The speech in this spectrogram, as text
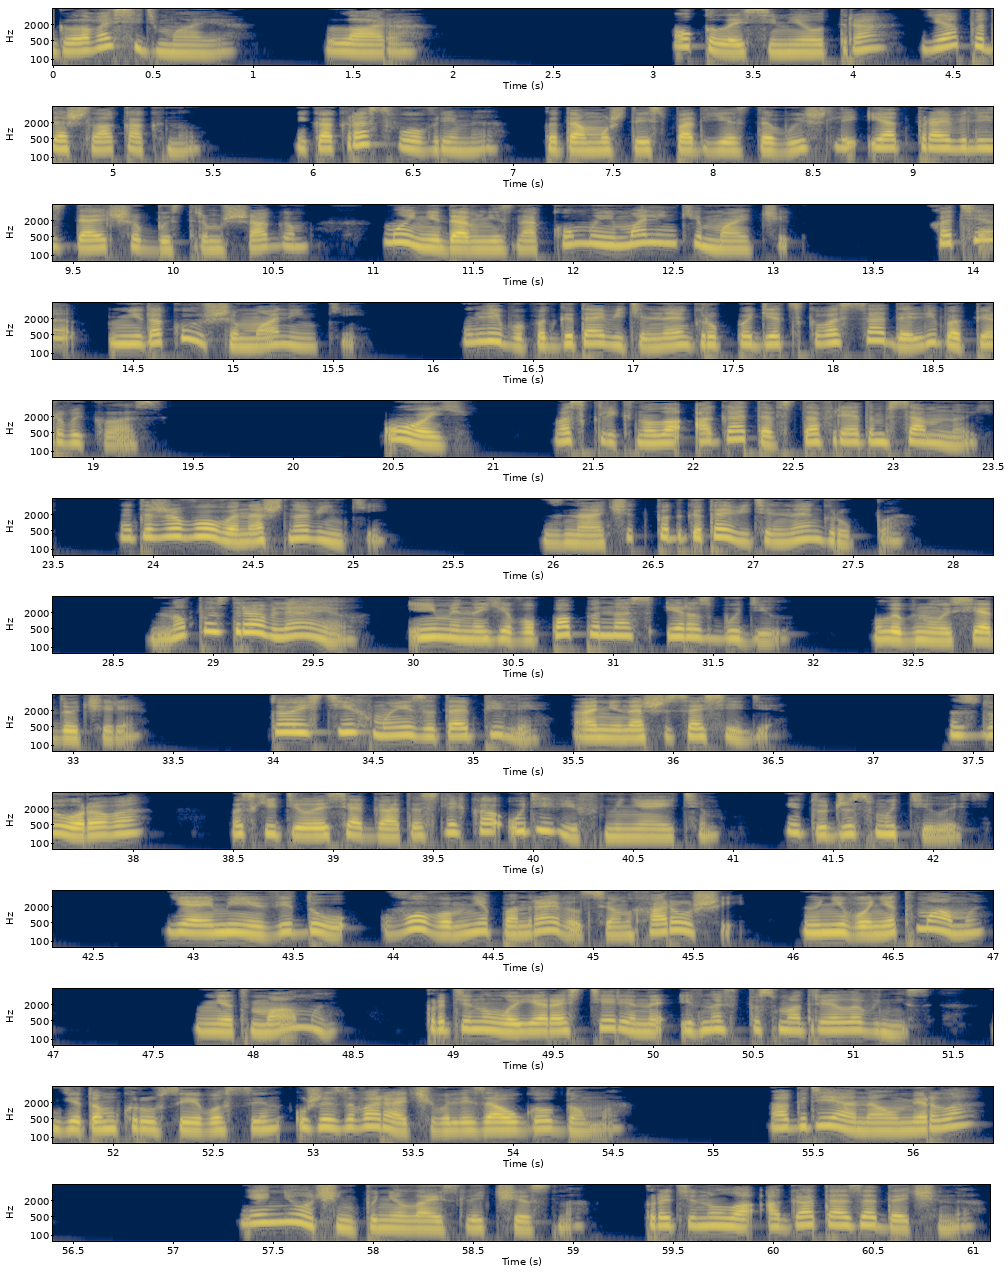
Глава седьмая. Лара. Около семи утра я подошла к окну. И как раз вовремя, потому что из подъезда вышли и отправились дальше быстрым шагом мой недавний знакомый и маленький мальчик. Хотя не такой уж и маленький. Либо подготовительная группа детского сада, либо первый класс. «Ой!» — воскликнула Агата, встав рядом со мной. «Это же Вова, наш новенький». «Значит, подготовительная группа». «Ну, поздравляю!» Именно его папа нас и разбудил. Улыбнулась я дочери. То есть их мы и затопили, а не наши соседи. Здорово. Восхитилась Агата, слегка удивив меня этим. И тут же смутилась. Я имею в виду, Вова мне понравился, он хороший. И у него нет мамы. Нет мамы? Протянула я растерянно и вновь посмотрела вниз, где Том Круз и его сын уже заворачивали за угол дома. А где она умерла? Я не очень поняла, если честно. Протянула Агата озадаченно.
